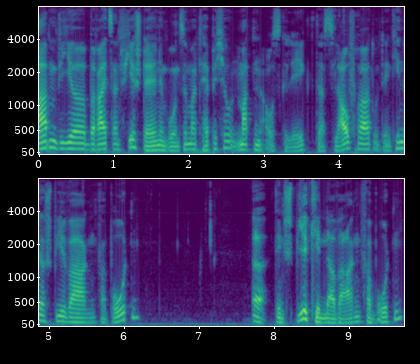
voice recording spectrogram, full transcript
haben wir bereits an vier Stellen im Wohnzimmer Teppiche und Matten ausgelegt, das Laufrad und den Kinderspielwagen verboten, äh, den Spielkinderwagen verboten,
